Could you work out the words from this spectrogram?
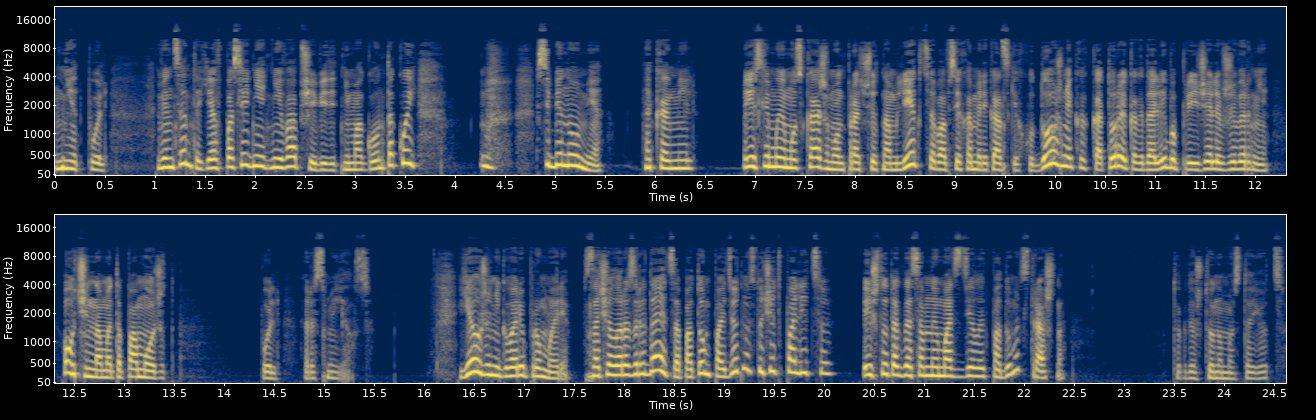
Нет, Поль, Винсента я в последние дни вообще видеть не могу. Он такой... себе на уме. А Камиль? Если мы ему скажем, он прочтет нам лекцию обо всех американских художниках, которые когда-либо приезжали в Живерни. Очень нам это поможет. Поль рассмеялся. Я уже не говорю про Мэри. Сначала разрыдается, а потом пойдет настучит в полицию. И что тогда со мной мать сделает, подумать страшно. Тогда что нам остается?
